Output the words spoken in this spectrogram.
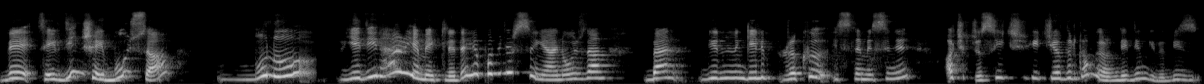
ve sevdiğin şey buysa bunu yediğin her yemekle de yapabilirsin yani. O yüzden ben birinin gelip rakı istemesini açıkçası hiç hiç yadırgamıyorum. Dediğim gibi biz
